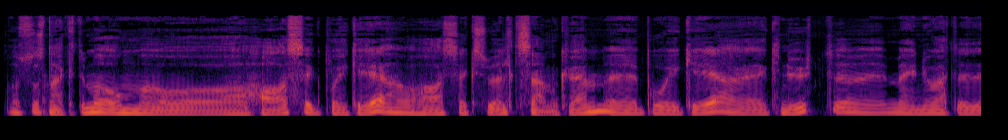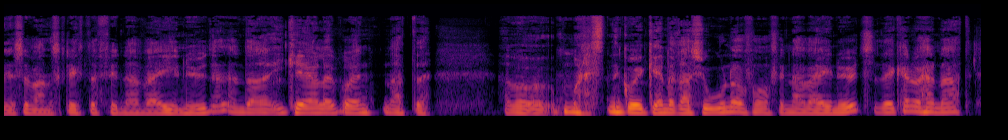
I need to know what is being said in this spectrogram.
Og så snakket vi om å ha seg på Ikea, og ha seksuelt samkvem eh, på Ikea. Knut eh, mener jo at det er så vanskelig å finne veien ut av den der Ikea-labyrinten at det, det må nesten gå i generasjoner for å finne veien ut. Så det kan jo hende at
